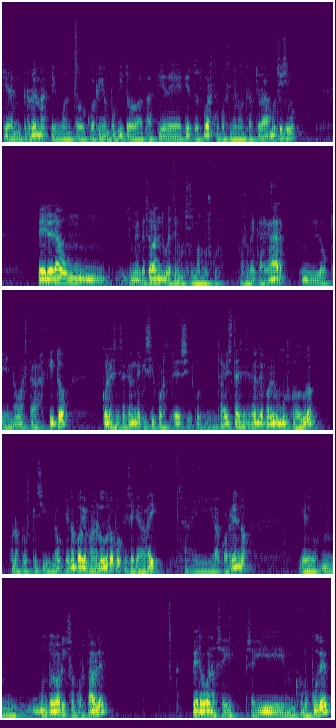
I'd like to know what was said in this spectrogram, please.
que era mi problema, que en cuanto corría un poquito a partir de cierto esfuerzo, pues se me contracturaba muchísimo. Pero era un. Se me empezó a endurecer muchísimo el músculo, a sobrecargar lo que no está escrito, con la sensación de que si, eh, ¿Sabéis esta sensación de poner un músculo duro? Bueno, pues que sí, no, que no podía ponerlo duro porque se quedaba ahí. O sea, iba corriendo. Y ya digo, mm, un dolor insoportable. Pero bueno, seguí, seguí como pude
